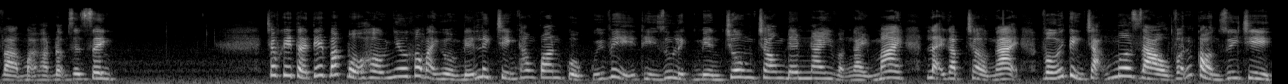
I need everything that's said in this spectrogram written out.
và mọi hoạt động dân sinh. Trong khi thời tiết Bắc Bộ hầu như không ảnh hưởng đến lịch trình tham quan của quý vị thì du lịch miền Trung trong đêm nay và ngày mai lại gặp trở ngại với tình trạng mưa rào vẫn còn duy trì.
